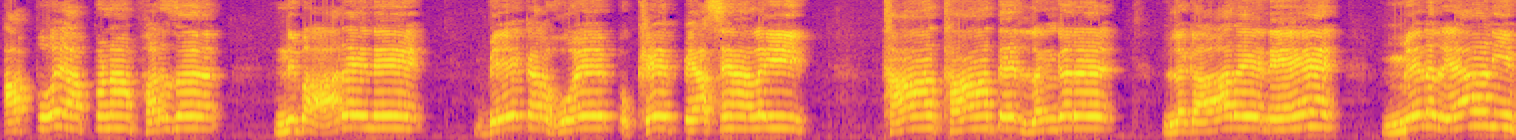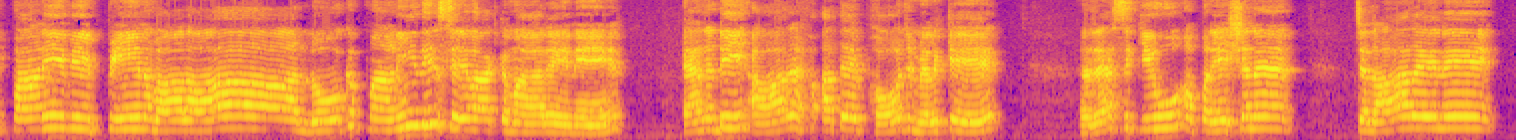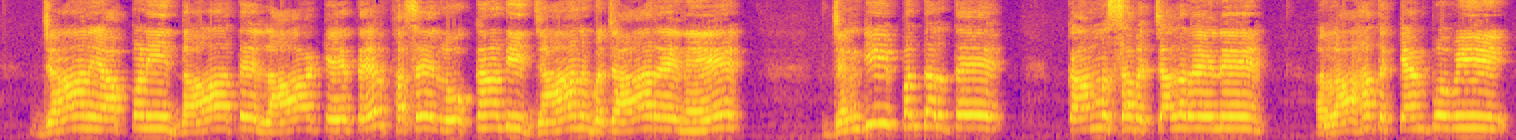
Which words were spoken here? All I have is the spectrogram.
ਆਪੋ ਆਪਣਾ ਫਰਜ਼ ਨਿਭਾ ਰਹੇ ਨੇ। ਬੇਕਰ ਹੋਏ ਭੁੱਖੇ ਪਿਆਸਿਆਂ ਲਈ ਥਾਂ ਥਾਂ ਤੇ ਲੰਗਰ ਲਗਾ ਰਹੇ ਨੇ। ਮਿਲ ਰਿਹਾ ਨਹੀਂ ਪਾਣੀ ਵੀ ਪੀਣ ਵਾਲਾ। ਲੋਕ ਪਾਣੀ ਦੀ ਸੇਵਾ ਕਮਾ ਰਹੇ ਨੇ ਐਨਡੀਆਰਐਫ ਅਤੇ ਫੌਜ ਮਿਲ ਕੇ ਰੈਸਕਿਊ ਆਪਰੇਸ਼ਨ ਚਲਾ ਰਹੇ ਨੇ। ਜਾਨ ਆਪਣੀ ਦਾ ਤੇ ਲਾ ਕੇ ਤੇ ਫਸੇ ਲੋਕਾਂ ਦੀ ਜਾਨ ਬਚਾ ਰਹੇ ਨੇ। ਜੰਗੀ ਪੱਧਰ ਤੇ ਕੰਮ ਸਭ ਚੱਲ ਰਹੇ ਨੇ। ਰਾਹਤ ਕੈਂਪ ਵੀ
